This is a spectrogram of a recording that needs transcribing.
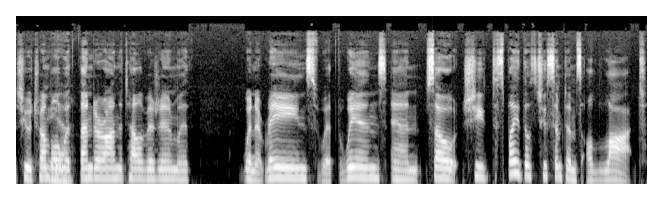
She would tremble Yeah. with thunder on the television, with when it rains, with the winds, and so she displayed those two symptoms a lot.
